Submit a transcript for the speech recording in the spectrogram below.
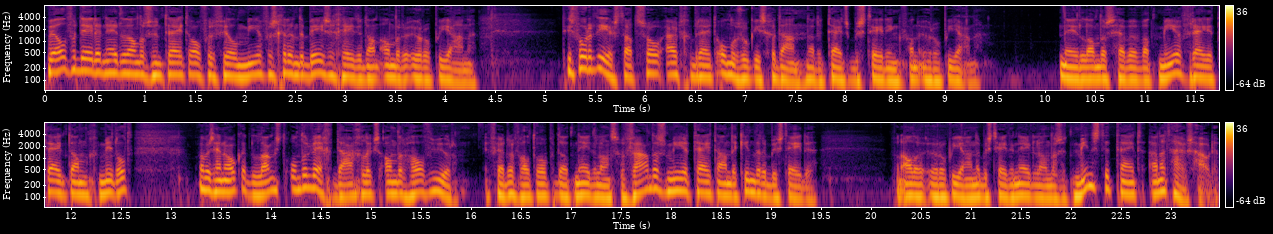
Wel verdelen Nederlanders hun tijd over veel meer verschillende bezigheden dan andere Europeanen. Het is voor het eerst dat zo uitgebreid onderzoek is gedaan naar de tijdsbesteding van Europeanen. Nederlanders hebben wat meer vrije tijd dan gemiddeld. Maar we zijn ook het langst onderweg, dagelijks anderhalf uur. Verder valt op dat Nederlandse vaders meer tijd aan de kinderen besteden. Van alle Europeanen besteden Nederlanders het minste tijd aan het huishouden.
